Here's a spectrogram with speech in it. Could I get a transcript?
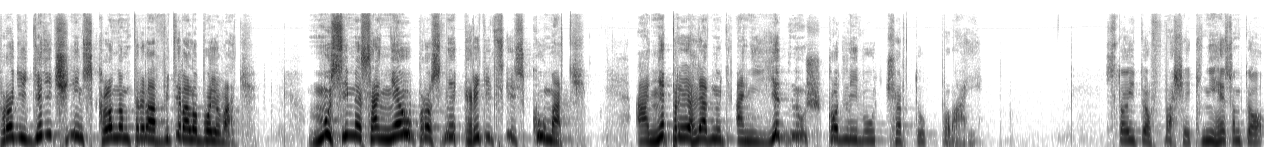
Proti dedičným sklonom treba vytrvalo bojovať. Musíme sa neúprosne kriticky skúmať a neprehľadnúť ani jednu škodlivú črtu povahy. Stojí to v vašej knihe, som to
